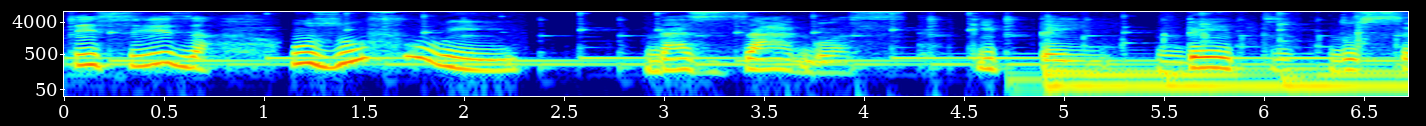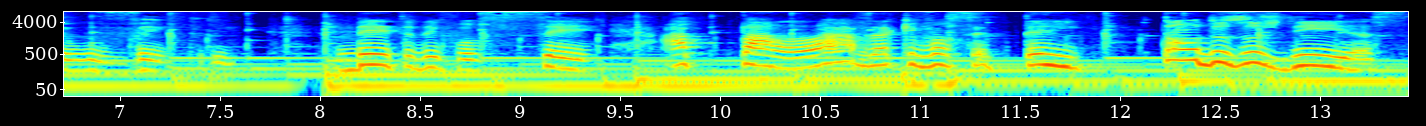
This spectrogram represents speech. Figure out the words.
Precisa usufruir das águas que tem dentro do seu ventre, dentro de você, a palavra que você tem todos os dias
